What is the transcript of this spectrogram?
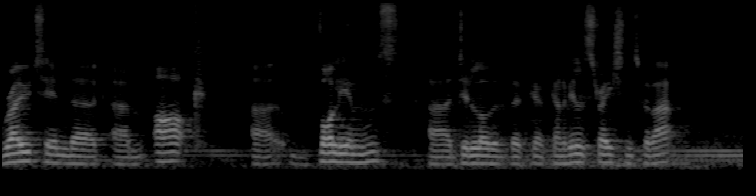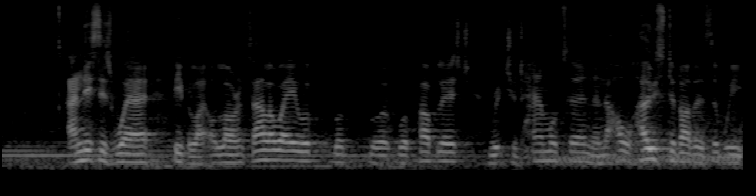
wrote in the um, ARK uh, volumes, uh, did a lot of the kind of illustrations for that. And this is where people like Lawrence Alloway were, were, were, published, Richard Hamilton, and a whole host of others that we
